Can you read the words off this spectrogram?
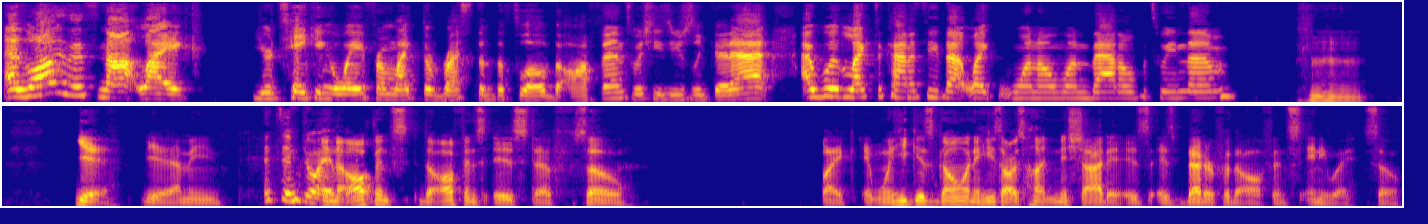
as long as it's not like you're taking away from like the rest of the flow of the offense, which he's usually good at. I would like to kind of see that like one on one battle between them. Mm-hmm. yeah, yeah. I mean, it's enjoyable. And the offense, the offense is Steph. So, like when he gets going and he starts hunting the shot, it is is better for the offense anyway. So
